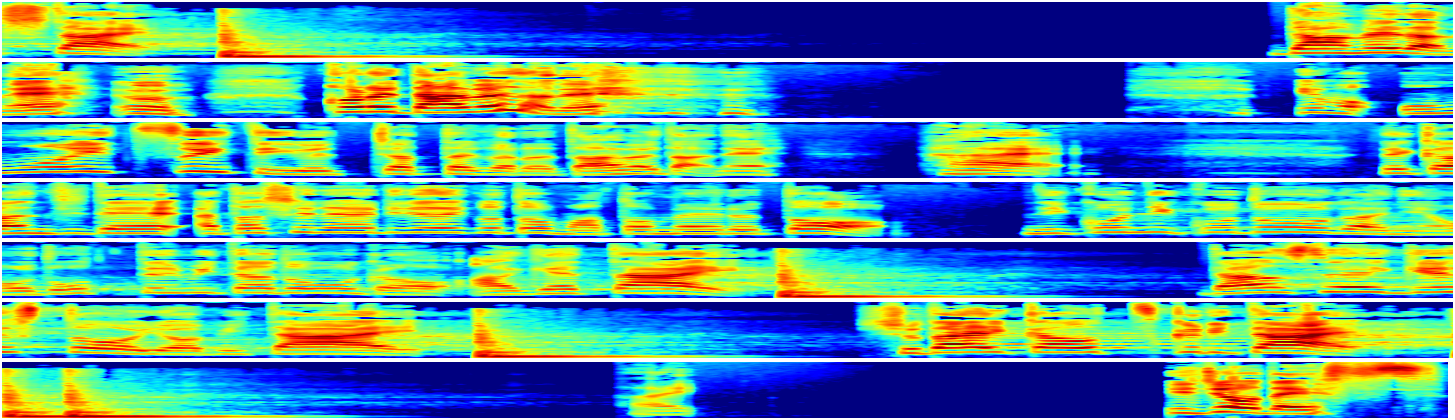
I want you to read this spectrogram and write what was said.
したい。ダメだね。うん。これダメだね。今思いついて言っちゃったからダメだね。はい。って感じで、私のやりたいことをまとめると、ニコニコ動画に踊ってみた動画を上げたい。男性ゲストを呼びたい。主題歌を作りた。い。以上です。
